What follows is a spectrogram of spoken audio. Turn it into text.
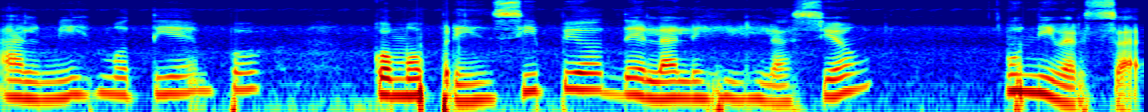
al mismo tiempo como principio de la legislación universal.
